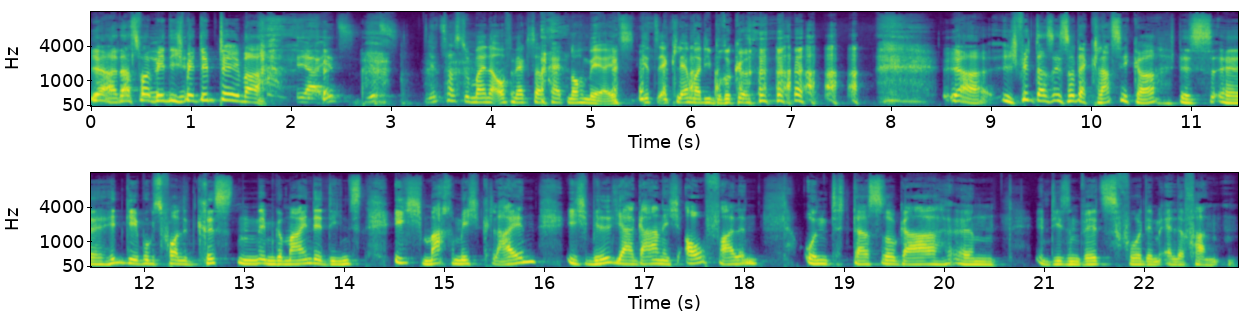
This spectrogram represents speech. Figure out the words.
ja, das verbinde ich mit dem Thema. Ja, jetzt, jetzt, jetzt hast du meine Aufmerksamkeit noch mehr. Jetzt, jetzt erklär mal die Brücke. Ja, ich finde, das ist so der Klassiker des äh, hingebungsvollen Christen im Gemeindedienst. Ich mache mich klein, ich will ja gar nicht auffallen und das sogar ähm, in diesem Witz vor dem Elefanten.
